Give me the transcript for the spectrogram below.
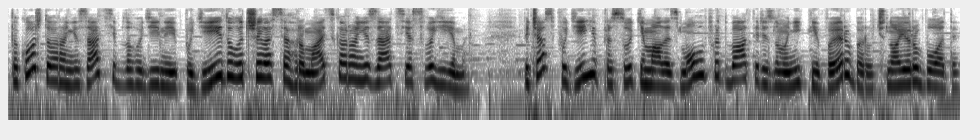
Також до організації благодійної події долучилася громадська організація своїми. Під час події присутні мали змогу придбати різноманітні вироби ручної роботи,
